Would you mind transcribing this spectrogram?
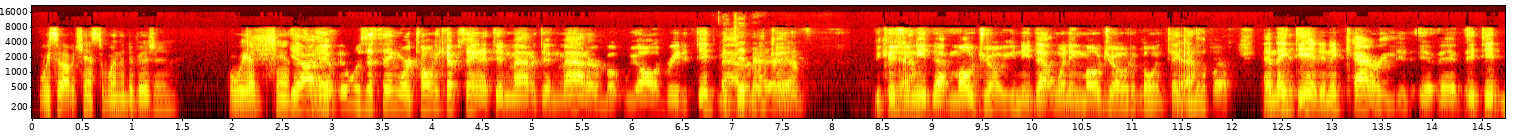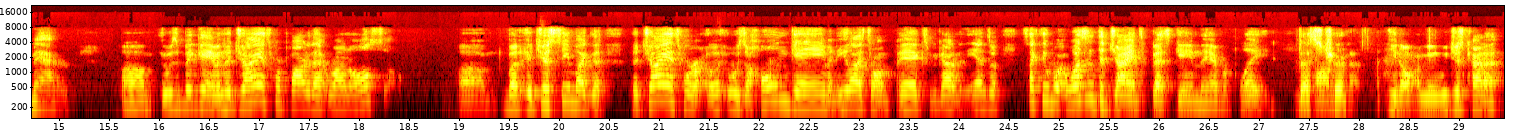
we still have a chance to win the division. Or we had a chance. Yeah, to, it, it was a thing where Tony kept saying it didn't matter, didn't matter, but we all agreed it did matter. It did matter, because, because Yeah. you need that mojo, you need that winning mojo to go and take Yeah. into the playoffs, and they did, and it carried. It it, it, it did matter. Um, it was a big game, and the Giants were part of that run also. Um, but it just seemed like the, the Giants were. It was a home game, and Eli throwing picks. We got him in the end zone. It's like they it wasn't the Giants' best game they ever played. that's Um, true. You know, I mean, we just kind of,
